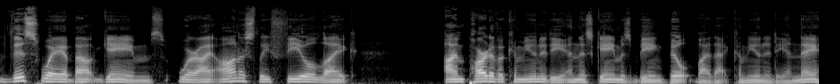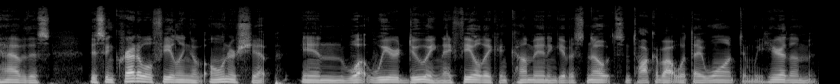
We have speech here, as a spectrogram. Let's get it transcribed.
this way about games where I honestly feel like I'm part of a community and this game is being built by that community and they have this this incredible feeling of ownership in what we're doing. They feel they can come in and give us notes and talk about what they want, and we hear them.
